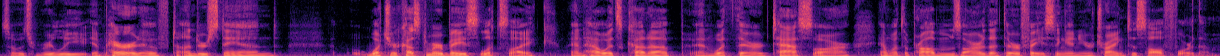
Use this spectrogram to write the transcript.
So it's really imperative to understand what your customer base looks like and how it's cut up and what their tasks are and what the problems are that they're facing and you're trying to solve for them.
